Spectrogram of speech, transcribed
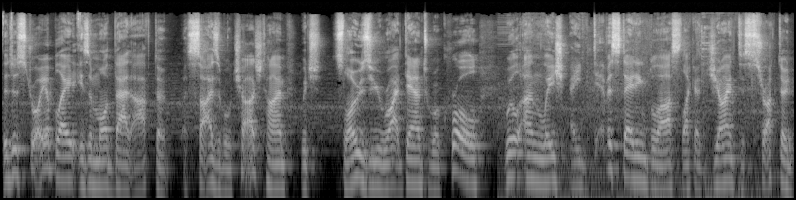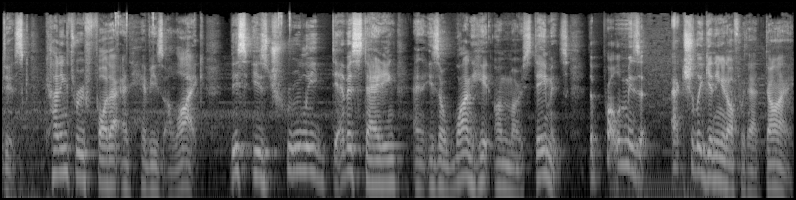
The Destroyer Blade is a mod that, after a sizable charge time, which slows you right down to a crawl, will unleash a devastating blast like a giant Destructo disc, cutting through fodder and heavies alike. This is truly devastating and is a one hit on most demons. The problem is actually getting it off without dying.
